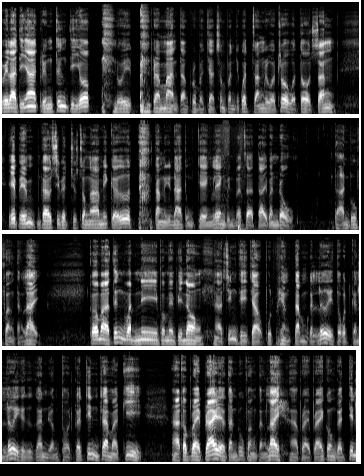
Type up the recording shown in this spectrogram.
เวลาที่ห้ากลึงถึงที่ยกโดยประมาณตามกรมประชาสัมพันธ์จังหวัดตรังหรือว่าโทรวตสัง FM 91.25เมกะเฮิรตซ์ตั้งอยู่หน้าตุงแจงแรงเป็นภาษาใตายบันเราฐานผู้ฟังทั้งหลายก็มาถึงวันนี้พ่อแม่พี่น้องหาสิ่งที่เจ้าพูดเพียงต่ำกันเลยตกกันเลยก็คือการเรื่องถอดกระทิ้นสามาคี อ่าก็ปลายปลายแล้วท่านผู้ฟังทั้งหลายอ่าปลายปลายกองกระทิ้น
